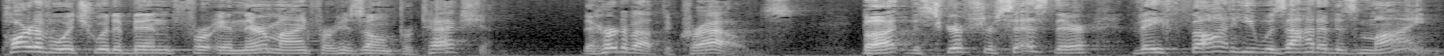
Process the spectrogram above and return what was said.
Part of which would have been, for, in their mind, for his own protection. They heard about the crowds. But the scripture says there, they thought he was out of his mind.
